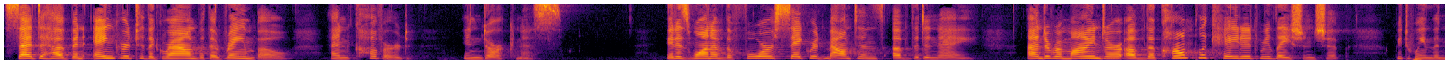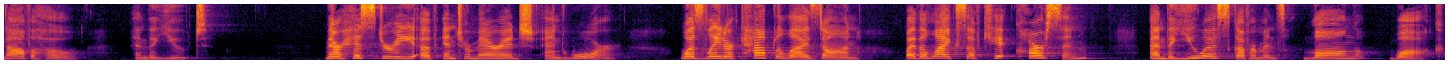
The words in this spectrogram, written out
said to have been anchored to the ground with a rainbow and covered in darkness. It is one of the four sacred mountains of the Dene and a reminder of the complicated relationship between the Navajo and the Ute. Their history of intermarriage and war was later capitalized on by the likes of Kit Carson and the U.S. government's long walk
